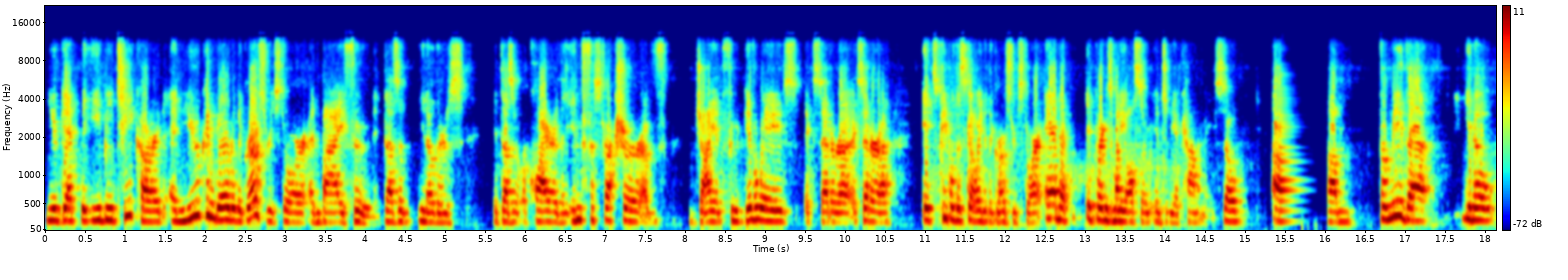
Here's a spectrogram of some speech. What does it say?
you get the EBT card and you can go to the grocery store and buy food. It doesn't, you know, there's it doesn't require the infrastructure of giant food giveaways, et cetera, et cetera. It's people just going to the grocery store and it, it brings money also into the economy. So uh, um, for me, the, you know,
